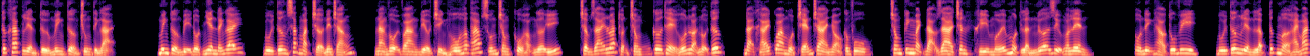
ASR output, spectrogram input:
tức khắc liền từ minh tưởng trung tỉnh lại. Minh tưởng bị đột nhiên đánh gãy, Bùi Tương sắc mặt trở nên trắng, nàng vội vàng điều chỉnh hô hấp áp xuống trong cổ họng ngứa ý, chậm rãi loát thuận trong cơ thể hỗn loạn nội tức, đại khái qua một chén trà nhỏ công phu, trong kinh mạch đạo ra chân khí mới một lần nữa dịu ngon lên. Ổn định hảo tu vi, Bùi Tương liền lập tức mở hai mắt.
